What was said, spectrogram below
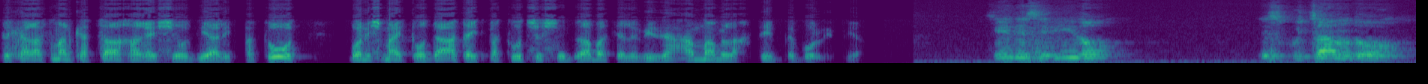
זה קרה זמן קצר אחרי שהודיע על התפטרות. בואו נשמע את הודעת ההתפטרות ששודרה בטלוויזיה הממלכתית בבוליביה. que he decidido, escuchando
